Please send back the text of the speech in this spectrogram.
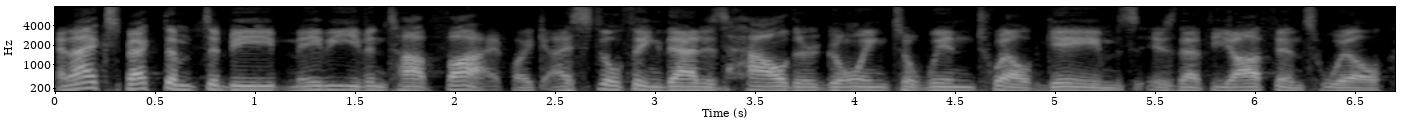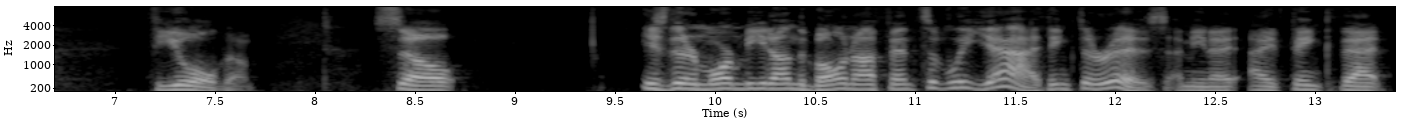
and I expect them to be maybe even top five. Like, I still think that is how they're going to win 12 games, is that the offense will fuel them. So, is there more meat on the bone offensively? Yeah, I think there is. I mean, I, I think that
